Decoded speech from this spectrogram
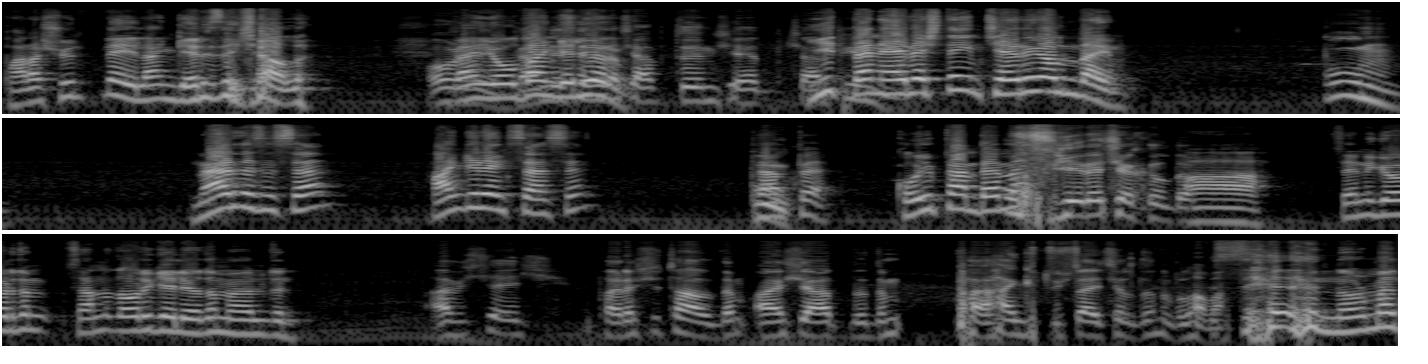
Paraşüt ne lan gerizekalı. Oradayım. yoldan de senin geliyorum. Çarptığın şey Yiğit ben E5'teyim çevre yolundayım. Boom. Neredesin sen? Hangi renk sensin? Pembe. Koyu pembe mi? Of yere çakıldım. Aa, seni gördüm. Sana doğru geliyordum öldün. Abi şey paraşüt aldım aşağı atladım. Hangi tuşla açıldığını bulamadım. Normal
